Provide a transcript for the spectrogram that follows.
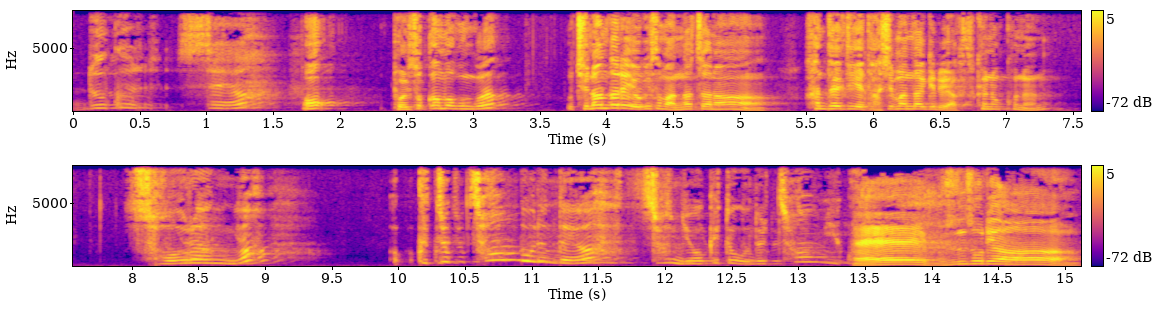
누구세요? 어? 벌써 까먹은 거야? 지난달에 여기서 만났잖아. 한 달 뒤에 다시 만나기로 약속해놓고는. 저랑요? 그쪽 처음 보는데요. 전 여기도 오늘 처음이고. 에이, 무슨 소리야.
